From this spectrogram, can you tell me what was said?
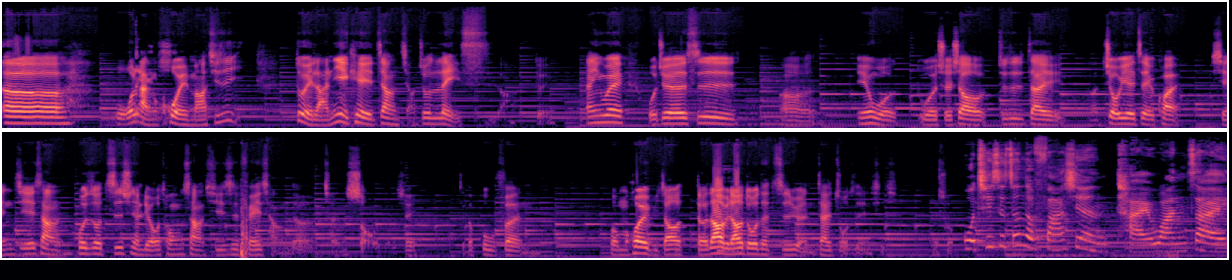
呃，博览会吗？其实，对啦，你也可以这样讲，就类似。但因为我觉得是，呃，因为我我的学校就是在就业这一块衔接上，或者说资讯的流通上，其实是非常的成熟的，所以这个部分我们会比较得到比较多的资源在做这件事情。没错，我其实真的发现台湾在。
